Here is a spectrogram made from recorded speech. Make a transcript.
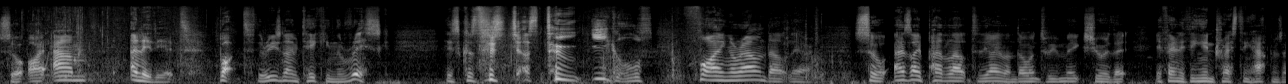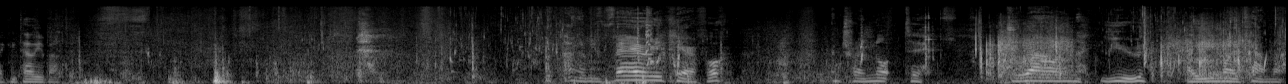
So I am an idiot, but the reason I'm taking the risk is because there's just two eagles flying around out there. So as I paddle out to the island, I want to make sure that if anything interesting happens, I can tell you about it. I'm going to be very careful and try not to drown you, i.e. my camera.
